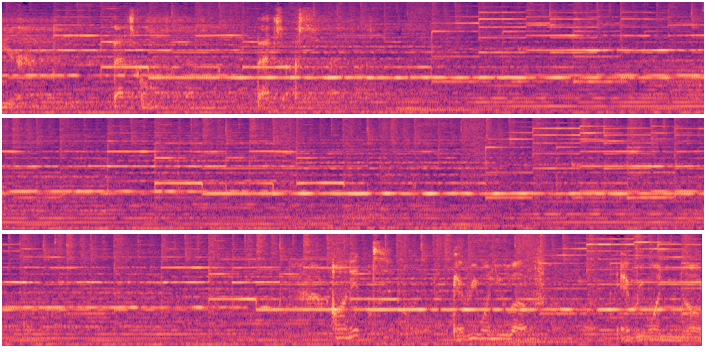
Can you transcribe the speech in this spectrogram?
here. That's home. That's us. On it, everyone you love, everyone you know,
